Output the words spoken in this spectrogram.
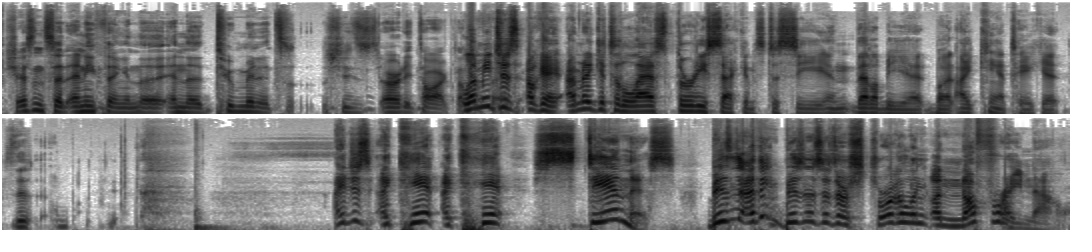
She hasn't said anything in the in the two minutes she's already talked. Let me thing. just okay. I'm gonna get to the last 30 seconds to see, and that'll be it. But I can't take it. Th- I just I can't I can't stand this. Business. I think businesses are struggling enough right now,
